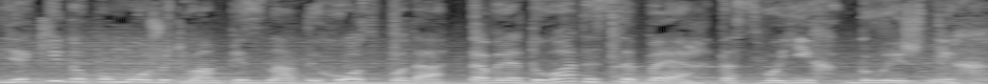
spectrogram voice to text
які допоможуть вам пізнати Господа та врятувати себе та своїх ближніх.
